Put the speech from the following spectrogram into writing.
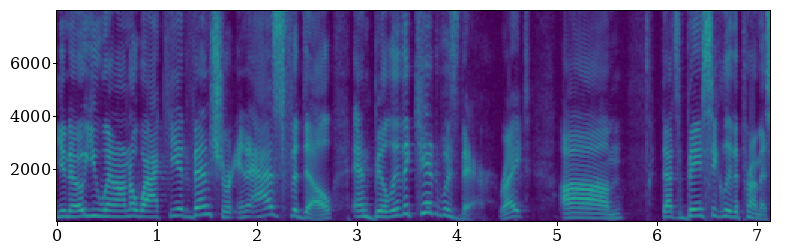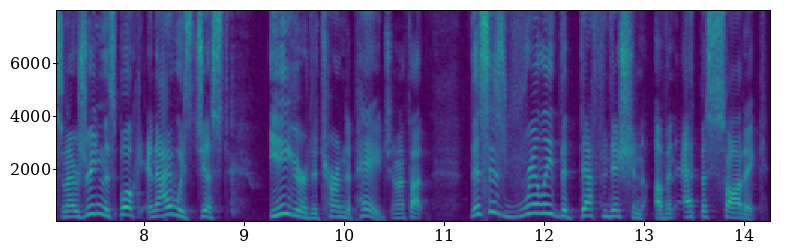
you know, you went on a wacky adventure in Asphodel and Billy the Kid was there, right? Um, that's basically the premise. And I was reading this book and I was just eager to turn the page. And I thought, this is really the definition of an episodic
